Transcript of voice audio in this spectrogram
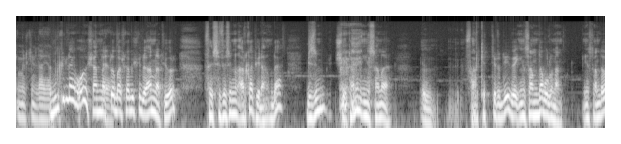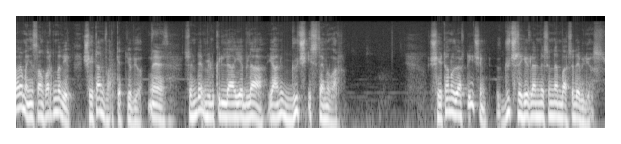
Mülkün la yab- Mülkül la o iş anlattığı Evet. başka bir şey de anlatıyor. Felsefesinin arka planında bizim şeytanın insana e, fark ettirdiği ve insanda bulunan, insanda var ama insan farkında değil. Şeytan fark ettiriyor. Evet. Sende mülkül la yebla yani güç istemi var. Şeytan uyarttığı için güç zehirlenmesinden bahsedebiliyoruz.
